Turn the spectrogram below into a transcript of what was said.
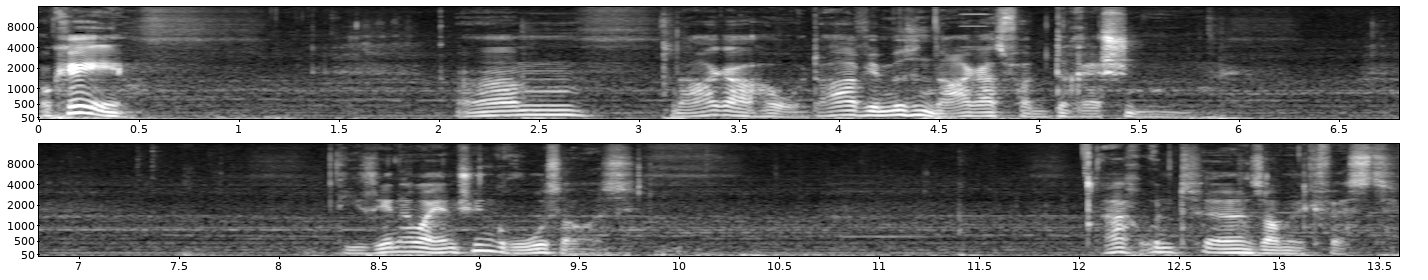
Okay. Ähm, Nagerhaut. Ah, wir müssen Nagas verdreschen. Die sehen aber ganz schön groß aus. Ach, und äh, Sammelquest.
